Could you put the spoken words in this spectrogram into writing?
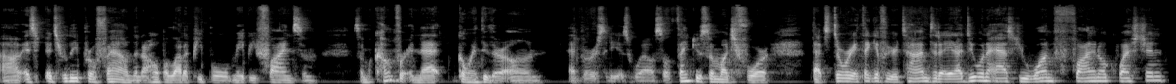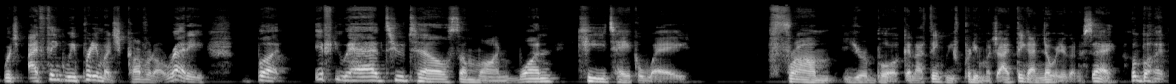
Uh, it's, it's really profound. And I hope a lot of people maybe find some, some comfort in that going through their own adversity as well. So thank you so much for that story. And thank you for your time today. And I do want to ask you one final question, which I think we pretty much covered already, but if you had to tell someone one key takeaway from your book? And I think we've pretty much, I think I know what you're going to say. But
